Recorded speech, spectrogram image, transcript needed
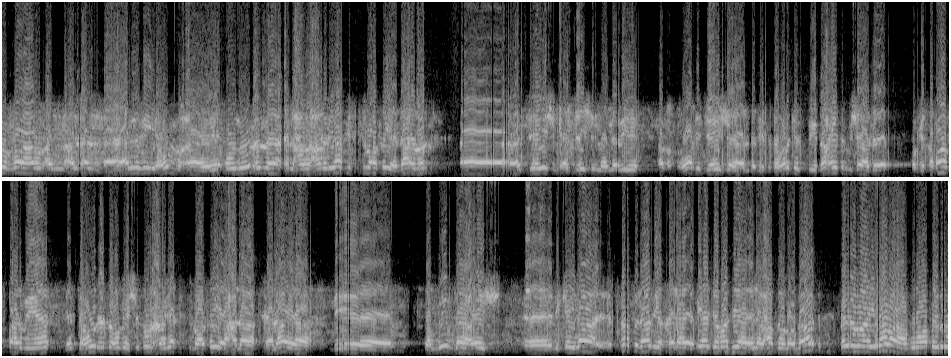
الظاهر الذي هم يقولون إن العمليات استباقية دائما الجيش الجيش الذي قوات الجيش التي تتمركز في ناحية المشاهدة وفي قضاء الطارميه يدعون إنهم يشنون عمليات استباقية على خلايا لتنظيم داعش آه لكي لا تصل هذه الخلايا بهجماتها إلى العاصمة بغداد. بينما يرى مواطنو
